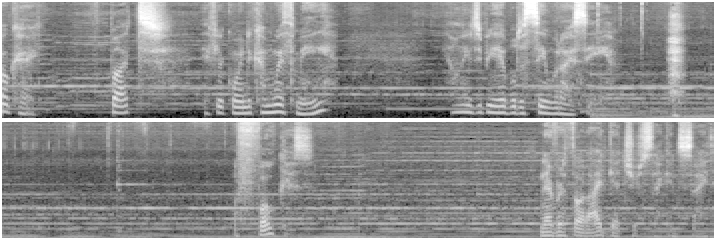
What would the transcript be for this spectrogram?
Okay. But, if you're going to come with me, you'll need to be able to see what I see. A focus. Never thought I'd get your second sight.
